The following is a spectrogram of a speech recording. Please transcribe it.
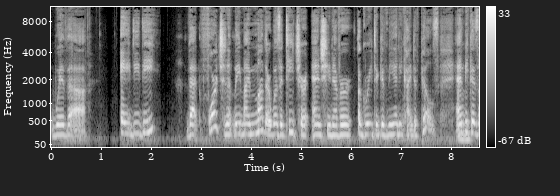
with uh, ADD. That fortunately, my mother was a teacher and she never agreed to give me any kind of pills. And because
